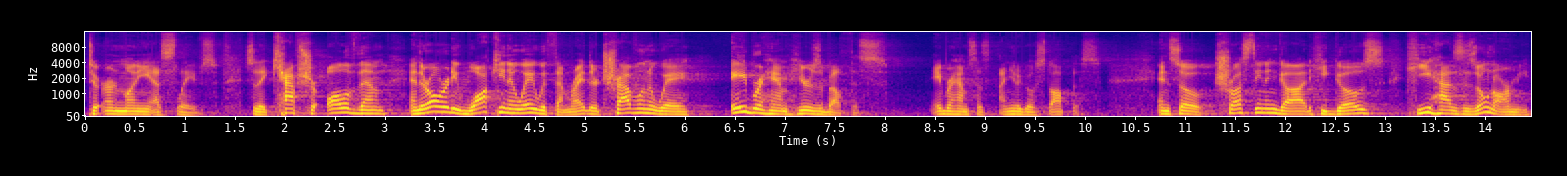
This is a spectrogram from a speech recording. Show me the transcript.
to earn money as slaves. So they capture all of them, and they're already walking away with them, right? They're traveling away. Abraham hears about this. Abraham says, I need to go stop this. And so, trusting in God, he goes, he has his own army,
